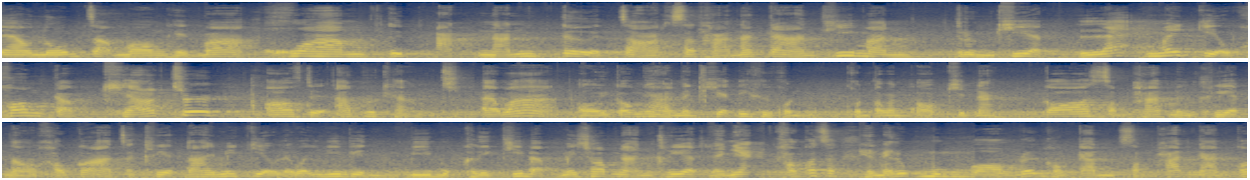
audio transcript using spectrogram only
แนวโน้มจะมองเห็นว่าความอึดอัดนั้นเกิดจากสถานการณ์ที่มันตรึงเครียด และไม่เกี่ยวข้องกับ character of the applicant แปลว่าโอ้ยก็งานมันเครียดนี่คือคนคนตะวันออกคิดนะ ก็สัมภาษณ์มันเครียดเนาะเขาก็อาจจะเครียดได้ไม่เกี่ยวเลยว่าอีนี่เป็นมีบุคลิกที่แบบไม่ชอบงานเครียดอะไรเงี้ยเขาก็จะเห็นไหมลูกมุมมองเรื่องของการสัมภาษณ์งานก็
